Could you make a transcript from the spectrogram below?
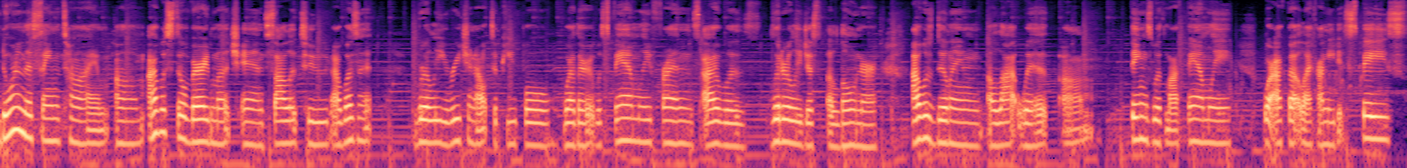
during the same time, um, I was still very much in solitude. I wasn't really reaching out to people, whether it was family, friends. I was literally just a loner. I was dealing a lot with um, things with my family where I felt like I needed space.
